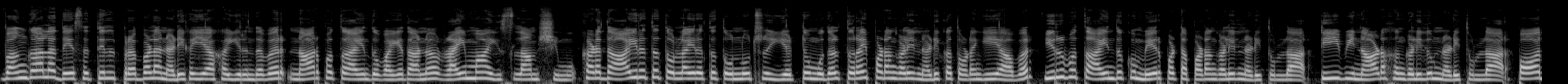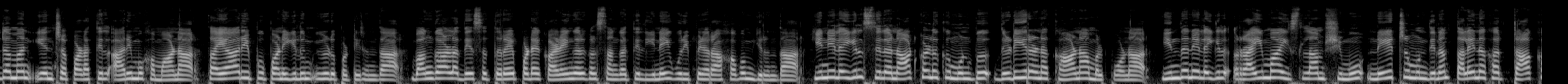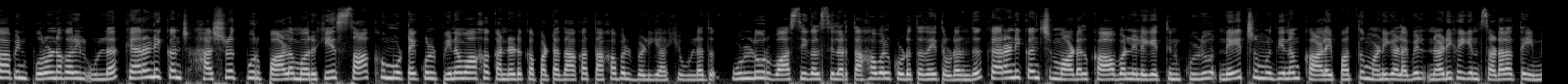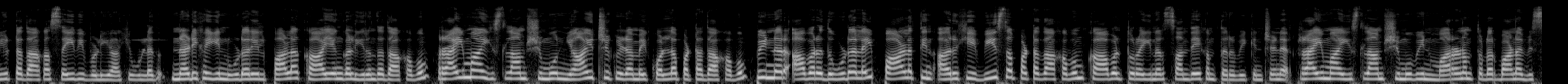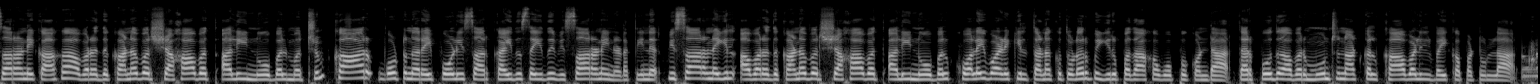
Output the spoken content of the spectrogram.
வங்காளதேசத்தில் பிரபல நடிகையாக இருந்தவர் நாற்பத்தி ஐந்து வயதான ரைமா இஸ்லாம் ஷிமு. கடந்த ஆயிரத்து தொள்ளாயிரத்து தொன்னூற்று எட்டு முதல் திரைப்படங்களில் நடிக்க தொடங்கிய அவர் இருபத்தி ஐந்துக்கும் மேற்பட்ட படங்களில் நடித்துள்ளார். டிவி நாடகங்களிலும் நடித்துள்ளார். பாடமன் என்ற படத்தில் அறிமுகமானார். தயாரிப்பு பணியிலும் ஈடுபட்டிருந்தார். வங்காளதேச திரைப்பட கலைஞர்கள் சங்கத்தில் இணை உறுப்பினராகவும் இருந்தார். இந்நிலையில் சில நாட்களுக்கு முன்பு திடீரென காணாமல் போனார். இந்த நிலையில் ரைமா இஸ்லாம் ஷிமு நேற்று முன்தினம் தலைநகர் டாக்காவின் புறநகரில் உள்ள கரணிகஞ்ச் ஹஷ்ரத்பூர் பாலம் அருகே சாக்கு மூட்டைக்குள் பிணமாக கண்டெடுக்கப்பட்டதாக தகவல் வெளியாகியுள்ளது. உள்ளூர் வாசிகள் சிலர் தகவல் கொடுத்ததை தொடர்ந்து கரணிகஞ்ச் மாடல் காவல் நிலையத்தின் குழு நேற்று முன்தினம் காலை பத்து மணியளவில் நடிகையின் சடலத்தை மீட்டதாக செய்தி வெளியாகியுள்ளது. நடிகையின் உடலில் பல காயங்கள் இருந்ததாகவும் ரைமா இஸ்லாம் ஷிமு ஞாயிற்றுக்கிழமை கொல்லப்பட்டதாகவும் பின்னர் அவரது உடலை பாலத்தின் அருகே வீசப்பட்டதாகவும் காவல்துறையினர் சந்தேகம் தெரிவிக்கின்றனர். ரைமா இஸ்லாம் ஷிமுவின் மரணம் தொடர்பான விசாரணைக்காக அவரது கணவர் ஷஹாபத் அலி நோபல் மற்றும் கார் ஓட்டுநரை போலீசார் கைது செய்து விசாரணை நடத்தினர். விசாரணையில் அவரது கணவர் ஷஹாபத் அலி நோபல் கொலை வழக்கில் தனக்கு தொடர்பு இருப்பதாக ஒப்புக்கொண்டார். தற்போது அவர் மூன்று நாட்கள் காவலில் வைக்கப்பட்டுள்ளார்.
